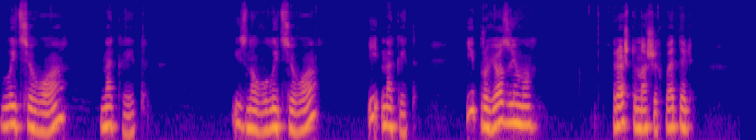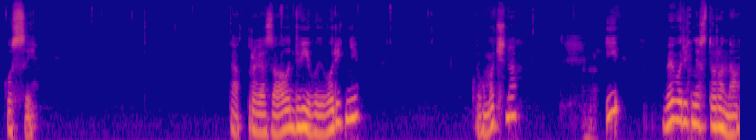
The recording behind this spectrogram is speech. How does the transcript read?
лицьова, накид, і знову лицьова і накид. І пров'язуємо решту наших петель коси. Так, пров'язали дві виворітні, кромочна і виворітня сторона.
